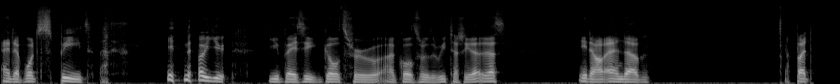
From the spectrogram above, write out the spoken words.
and at what speed, you know, you you basically go through uh, go through the retouching. That, that's, you know, and um, but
